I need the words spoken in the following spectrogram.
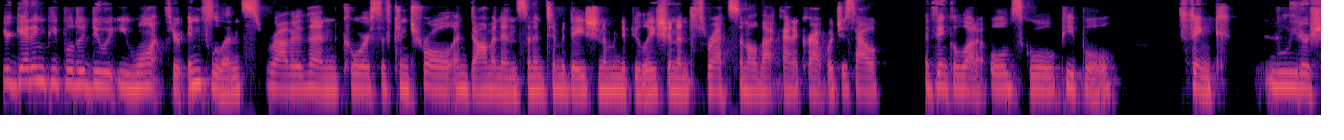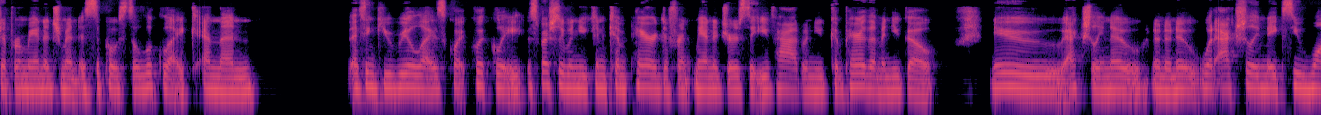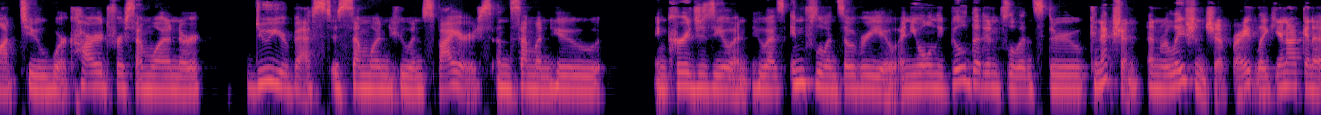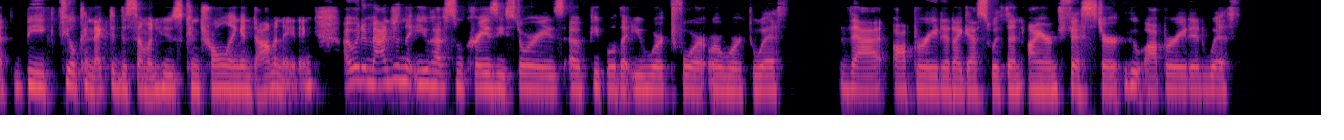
you're getting people to do what you want through influence rather than coercive control and dominance and intimidation and manipulation and threats and all that kind of crap, which is how I think a lot of old school people think leadership or management is supposed to look like. And then I think you realize quite quickly, especially when you can compare different managers that you've had, when you compare them and you go, no, actually, no, no, no, no. What actually makes you want to work hard for someone or do your best is someone who inspires and someone who encourages you and who has influence over you and you only build that influence through connection and relationship right like you're not going to be feel connected to someone who's controlling and dominating i would imagine that you have some crazy stories of people that you worked for or worked with that operated, I guess, with an iron fist or who operated with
